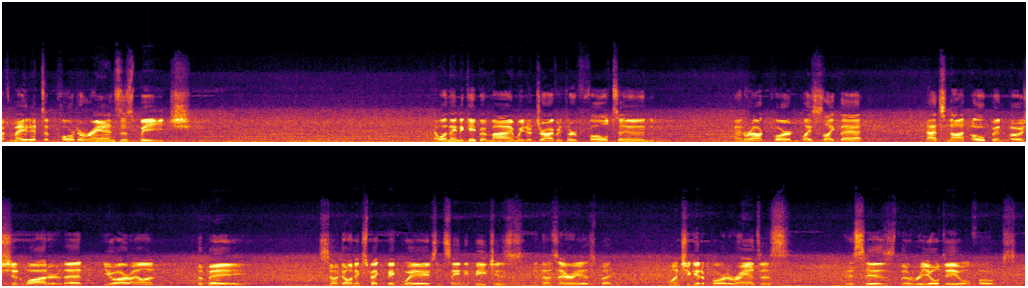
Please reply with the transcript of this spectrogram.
I've made it to Port Aransas Beach. Now one thing to keep in mind when you're driving through Fulton and Rockport and places like that, that's not open ocean water. That you are on the bay. So don't expect big waves and sandy beaches in those areas. But once you get to Port Aransas, this is the real deal, folks.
